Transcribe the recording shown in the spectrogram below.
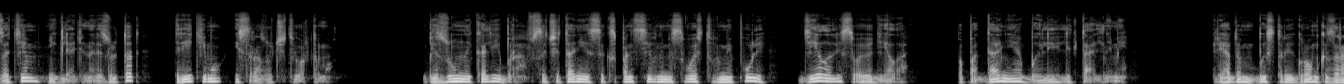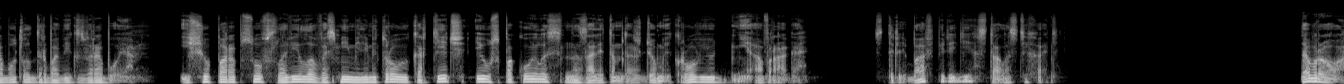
затем, не глядя на результат, третьему и сразу четвертому. Безумный калибр в сочетании с экспансивными свойствами пули делали свое дело — Попадания были летальными. Рядом быстро и громко заработал дробовик зверобоя. Еще пара псов словила 8-миллиметровую картечь и успокоилась на залитом дождем и кровью дне оврага. Стрельба впереди стала стихать. «Добро!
